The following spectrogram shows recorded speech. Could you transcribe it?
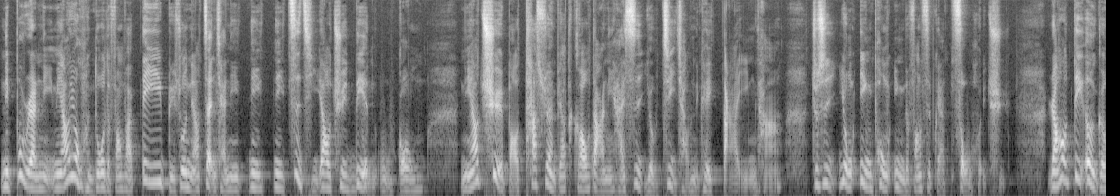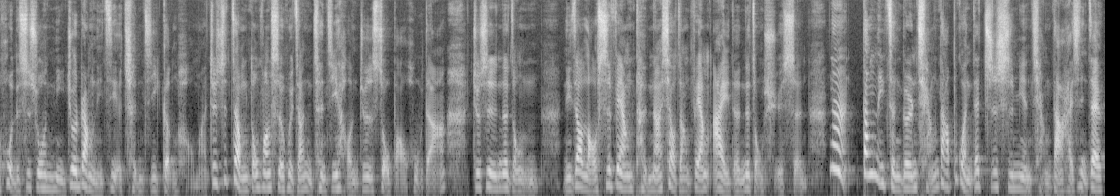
你不然你你要用很多的方法。第一，比如说你要站起来，你你你自己要去练武功，你要确保他虽然比较高大，你还是有技巧，你可以打赢他，就是用硬碰硬的方式给他揍回去。然后第二个，或者是说，你就让你自己的成绩更好嘛。就是在我们东方社会，只要你成绩好，你就是受保护的啊，就是那种你知道老师非常疼啊，校长非常爱的那种学生。那当你整个人强大，不管你在知识面强大，还是你在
